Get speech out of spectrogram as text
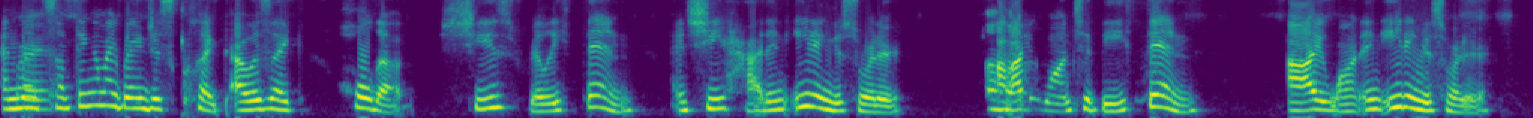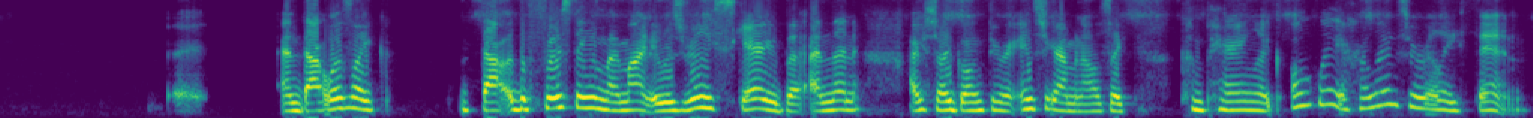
and then something in my brain just clicked. I was like hold up. She's really thin. And she had an eating disorder. Uh-huh. I want to be thin. I want an eating disorder. Right. And that was like that the first thing in my mind. It was really scary, but and then I started going through her Instagram and I was like comparing like, oh wait, her legs are really thin.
